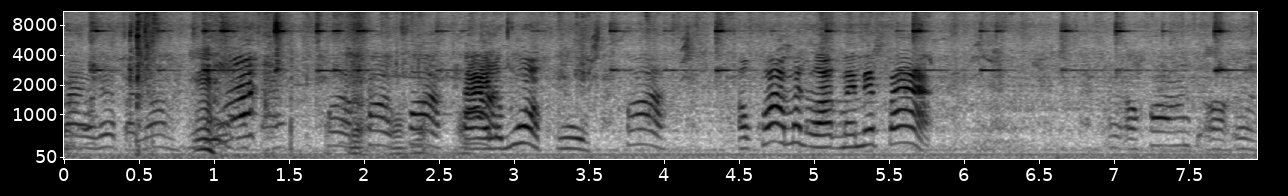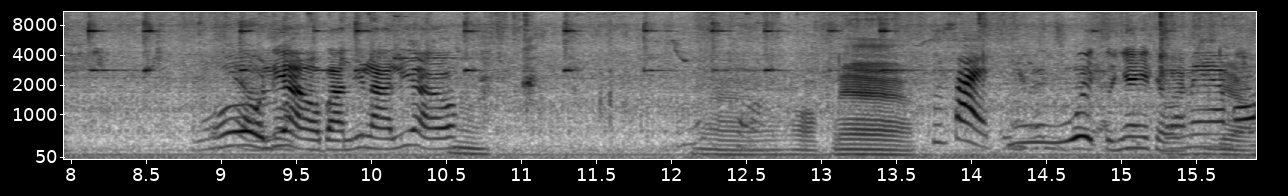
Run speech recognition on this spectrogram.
ว่างเด้อปานอนพ่อพ่อพ่อตายแล้วมั่วกูพ่อเอาข้อมันออกไหมแม่ป้า เอาข้อมันจะออกเออโอ้เลี้ยเอาบานนี่ลาเลี้ยเอาอืมอ่าออกแล้วคือใส่ตีอุ้ยตัวใหญ่เถอะวะเดี๋ยว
